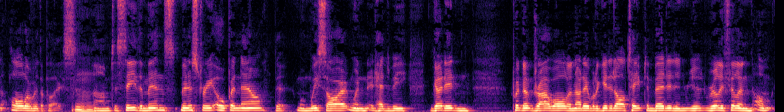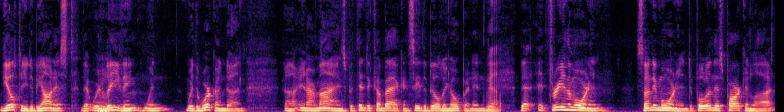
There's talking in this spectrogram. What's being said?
been all over the place. Mhm. Um, to see the men's ministry open now, that when we saw it, when it had to be gutted and putting up drywall and not able to get it all taped and bedded, and really feeling um, guilty, to be honest, that we're Mhm. leaving when with the work undone uh, in our minds. But then to come back and see the building open and Yeah. that at three in the morning, Sunday morning, to pull in this parking lot,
